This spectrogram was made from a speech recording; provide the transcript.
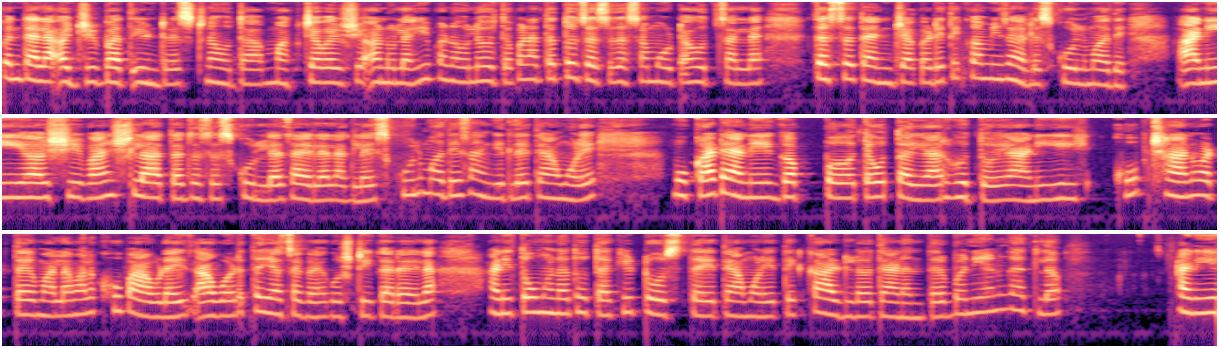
पण त्याला अजिबात इंटरेस्ट नव्हता. मागच्या वर्षी अनुलाही बनवलं होतं पण आता तो जसा जसा मोठा होत चालला आहे तसं त्यांच्याकडे ते कमी झालं स्कूलमध्ये. आणि शिवांशला आता जसं स्कूलला जायला लागलं आहे स्कूलमध्ये सांगितले त्यामुळे मुकाट्याने गप्प तो तयार होतो आहे आणि खूप छान वाटतं आहे मला. मला खूप आवडाय आवडतं या सगळ्या गोष्टी करायला. आणि तो म्हणत होता की टोचतं आहे त्यामुळे ते काढलं. त्यानंतर बनियन घातलं. आणि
